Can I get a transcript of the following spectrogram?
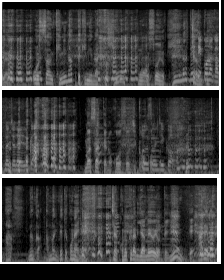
でおっさん気になって気になってもうそういうの気になっちゃう。出てこなかったんじゃないですか まさかの放送事故。放送事故。あなんかあんまり出てこないね。じゃあこのくだりやめようよって言うんであればね。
